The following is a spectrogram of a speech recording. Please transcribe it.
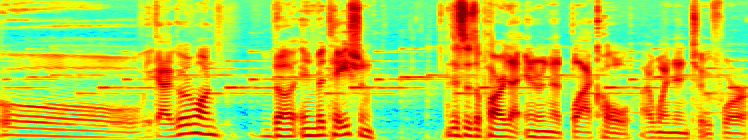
Oh, we got a good one. The Invitation. This is a part of that internet black hole I went into for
